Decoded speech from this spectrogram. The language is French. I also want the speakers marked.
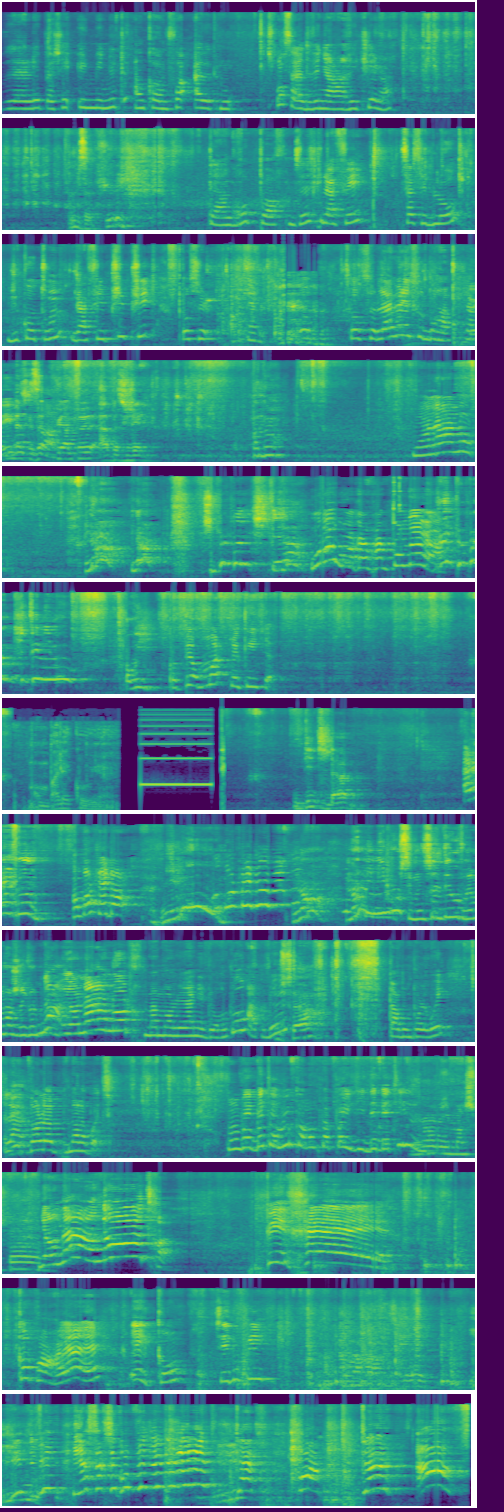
Speaker 1: Vous allez passer une minute encore une fois avec nous. Je pense que ça va devenir un rituel. Hein.
Speaker 2: Mais ça pue.
Speaker 1: T'es un gros porc. Vous savez ce qu'il a fait? Ça c'est de l'eau, du coton. Il a fait pchit pchit pour se... oh, pour se laver les sous-bras.
Speaker 2: Oui, parce que ça
Speaker 1: porc.
Speaker 2: pue un peu? Ah, parce que j'ai. Oh non
Speaker 1: Voilà, non.
Speaker 2: Non Non Tu peux pas me quitter là
Speaker 1: Wow, on est en train de tomber là.
Speaker 2: Ah, il peut pas me quitter, Mimou Oh oui
Speaker 1: Au pire, moi je te quitte.
Speaker 3: On bat les couilles. hein.
Speaker 2: Bitch dab.
Speaker 1: Allez-y, on mange les dents.
Speaker 2: Mimou Non Non, mais Mimou, c'est mon seul déo, vraiment, je rigole
Speaker 1: Non, il y en a un autre. Maman Léane est de retour. Attendez.
Speaker 2: Ça?
Speaker 1: Pardon pour le bruit. Là, dans la, dans la boîte. Mon bébé, t'as vu comment papa il dit des bêtises?
Speaker 2: Non, mais il marche pas.
Speaker 1: Il y en a un autre Péré Comprends rien, hein? Et con C'est Loupi Vite, vite Il y a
